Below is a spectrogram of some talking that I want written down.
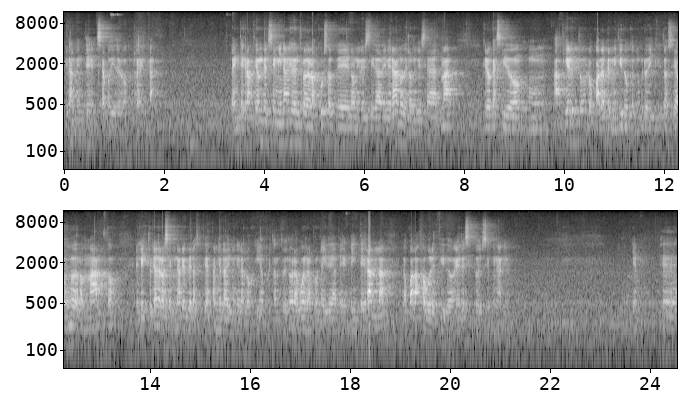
finalmente se ha podido realizar. La integración del seminario dentro de los cursos de la Universidad de Verano, de la Universidad del Mar, creo que ha sido un acierto, lo cual ha permitido que el número de inscritos sea uno de los más altos en la historia de los seminarios de la Sociedad Española de Mineralogía. Por tanto, enhorabuena por la idea de, de integrarla, lo cual ha favorecido el éxito del seminario. Bien. Eh,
